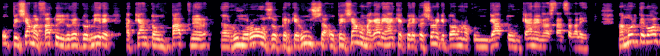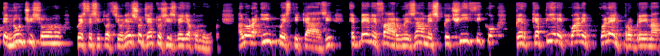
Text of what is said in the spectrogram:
o pensiamo al fatto di dover dormire accanto a un partner eh, rumoroso perché russa, o pensiamo magari anche a quelle persone che dormono con un gatto o un cane nella stanza da letto. Ma molte volte non ci sono queste situazioni e il soggetto si sveglia comunque. Allora in questi casi è bene fare un esame specifico per capire quale, qual è il problema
